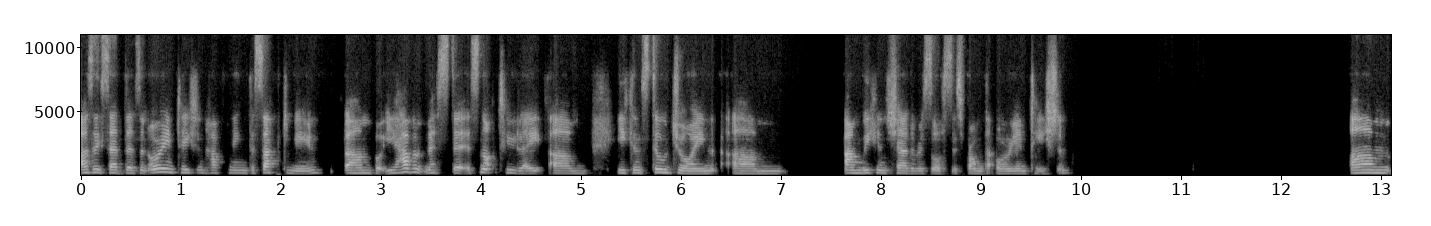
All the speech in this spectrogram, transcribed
As I said, there's an orientation happening this afternoon, um, but you haven't missed it. It's not too late. Um, you can still join um, and we can share the resources from that orientation. Um,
